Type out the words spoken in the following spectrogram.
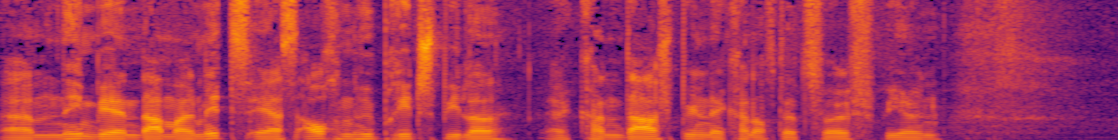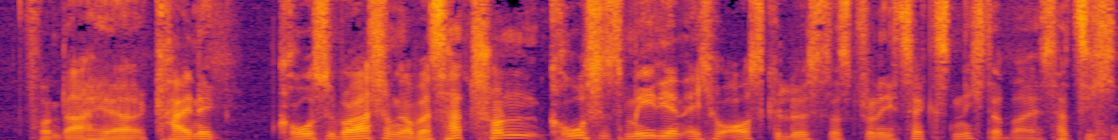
Ähm, nehmen wir ihn da mal mit. Er ist auch ein Hybridspieler. Er kann da spielen, er kann auf der 12 spielen. Von daher keine große Überraschung, aber es hat schon großes Medienecho ausgelöst, dass Johnny Sexton nicht dabei ist. Hat sich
